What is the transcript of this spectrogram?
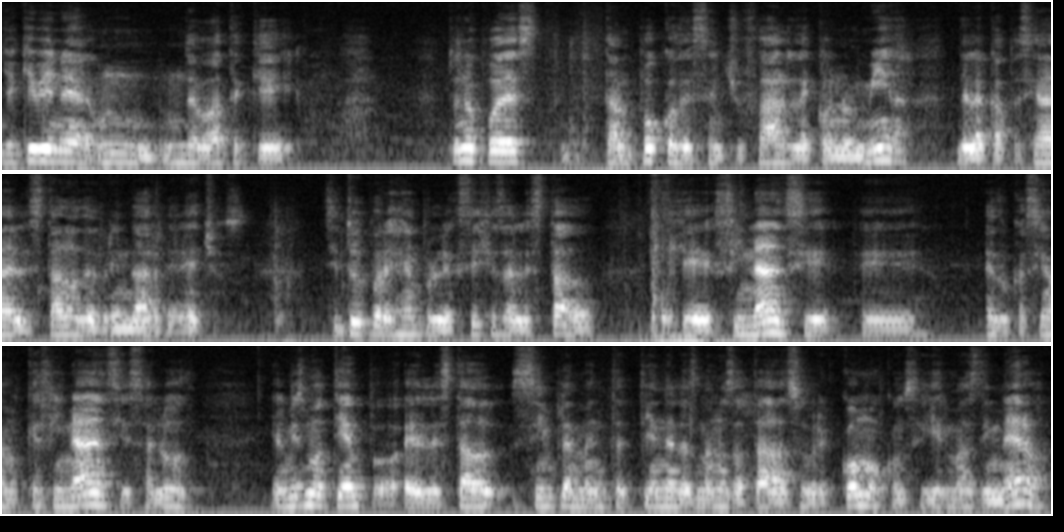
Y aquí viene un, un debate que tú no puedes tampoco desenchufar la economía de la capacidad del Estado de brindar derechos. Si tú, por ejemplo, le exiges al Estado que financie eh, educación, que financie salud, y al mismo tiempo el Estado simplemente tiene las manos atadas sobre cómo conseguir más dinero,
